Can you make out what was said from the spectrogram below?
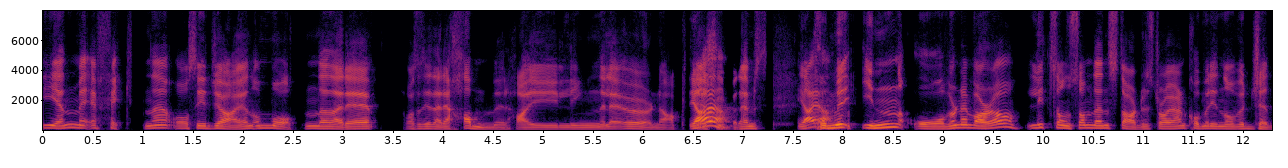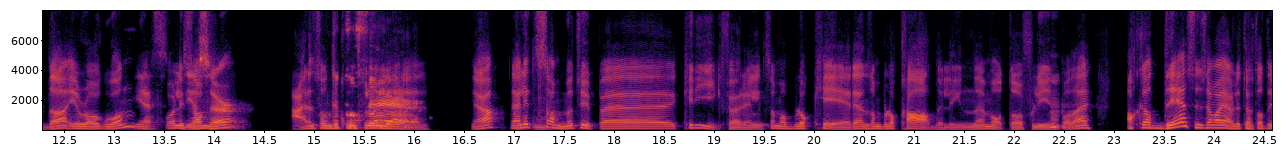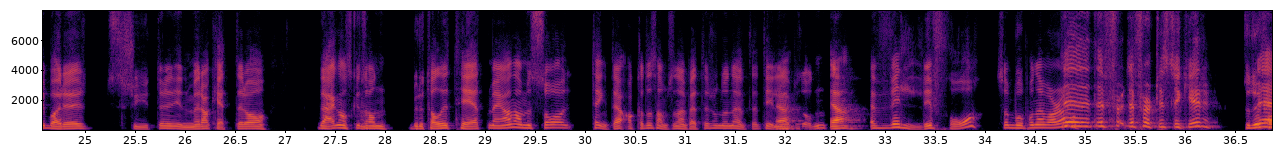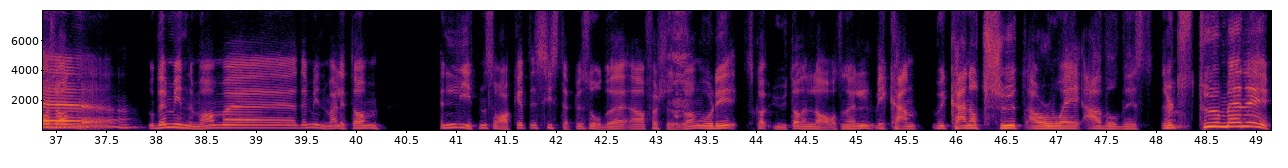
igjen med effektene og CGI-en og måten den derre hva skal jeg si, derre hammerhai-lignende eller ørneaktige Ja, ja. skipet deres Ja, ja. kommer inn over Navarro. Litt sånn som den Star Destroyeren kommer inn over Jeddah i Rogue One. Yes, og liksom yes, er en sånn kontroller... Ja, det er litt Mm, mm. samme type krigføring, liksom, å blokkere en sånn blokadelignende måte å fly inn på Mm. der. Akkurat det syns jeg var jævlig tøft, at de bare skyter inn med raketter, og det er ganske sånn brutalitet med en gang, da. Men så tenkte jeg akkurat det samme som deg, Petter, som du nevnte tidligere i Ja. episoden. Ja. Det er veldig få som bor på Navarra. Det, det, det er 40 stykker. så du får sånn Det- Og det minner meg om eh, Det minner meg litt om en liten svakhet i siste episode av første sesong, hvor de skal ut av den lavatunnelen. We, we cannot shoot our way out of this. There's too many!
